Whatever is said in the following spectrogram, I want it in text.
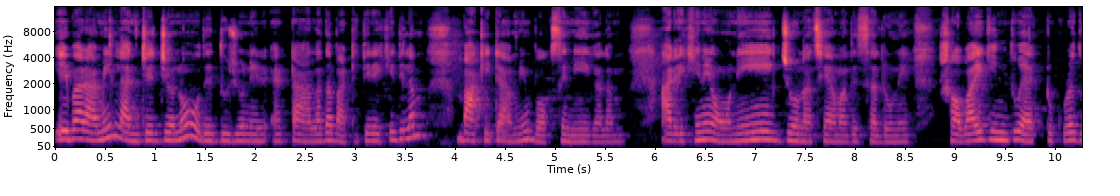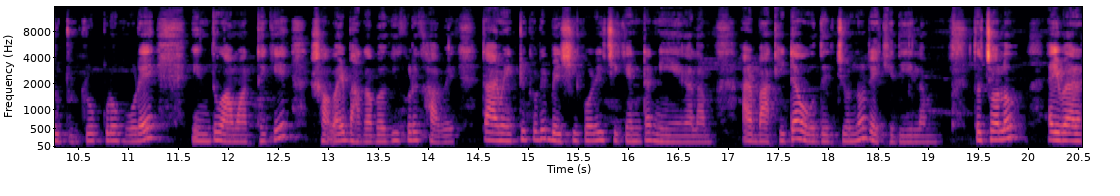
এবার আমি লাঞ্চের জন্য ওদের দুজনের একটা আলাদা বাটিতে রেখে দিলাম। বাকিটা আমি বক্সে নিয়ে গেলাম। আর এখানে অনেকজন আছে আমাদের স্যালুনে সবাই কিন্তু এক টুকরো, দু টুকরো করে কিন্তু আমার থেকে সবাই ভাগাভাগি করে খাবে। তা আমি একটু করে বেশি করে চিকেনটা নিয়ে গেলাম। আর বাকিটা ওদের জন্য রেখে দিলাম। তো চলো এবার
